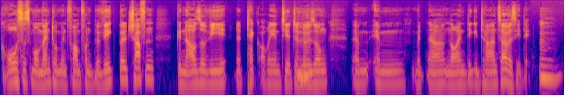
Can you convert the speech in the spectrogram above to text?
großes Momentum in Form von Bewegtbild schaffen, genauso wie eine tech-orientierte mhm. Lösung ähm, im, mit einer neuen digitalen Service-Idee. Mhm.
